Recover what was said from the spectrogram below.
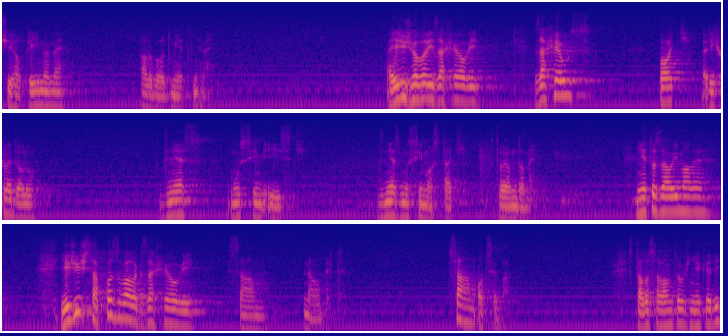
či ho príjmeme, alebo odmietneme. A Ježiš hovorí Zacheovi, Zacheus, poď rýchle dolu. Dnes musím ísť. Dnes musím ostať v tvojom dome. Nie je to zaujímavé? Ježiš sa pozval k Zacheovi sám na obed. Sám od seba. Stalo sa vám to už niekedy?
